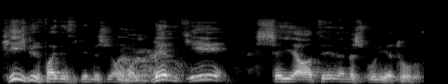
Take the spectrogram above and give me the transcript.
Hiçbir faydası kendisine olmaz. Belki seyyiatı ve mesuliyeti olur.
